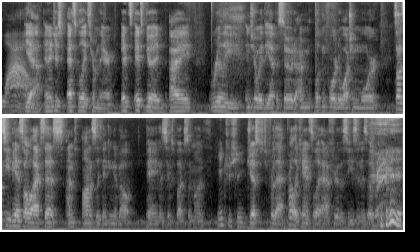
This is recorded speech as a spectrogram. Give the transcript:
wow. Yeah, and it just escalates from there. It's it's good. I really enjoyed the episode. I'm looking forward to watching more. It's on CBS All Access. I'm honestly thinking about paying the six bucks a month Interesting. just for that. Probably cancel it after the season is over.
